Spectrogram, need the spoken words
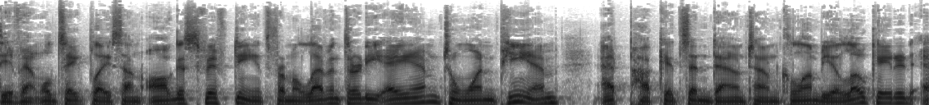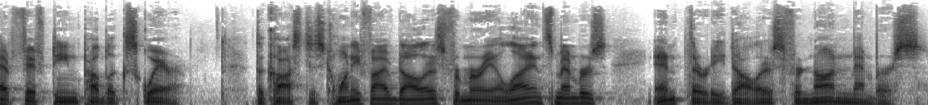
The event will take place on August 15th from 11:30 a.m. to 1 p.m. at Puckett's in downtown Columbia, located at 15 Public Square. The cost is $25 for Maury Alliance members and $30 for non-members.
